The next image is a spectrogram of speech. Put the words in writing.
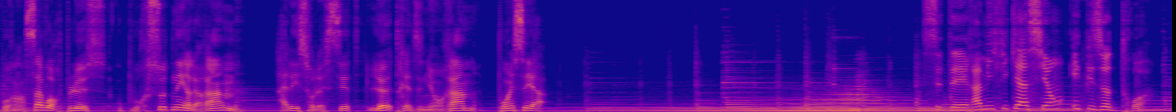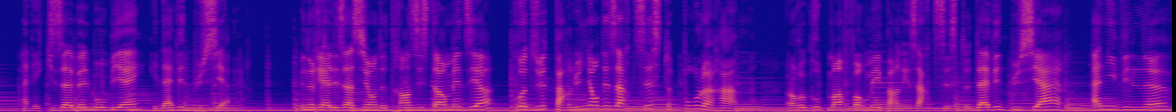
Pour en savoir plus ou pour soutenir le RAM, allez sur le site le-ram.ca. C'était Ramification, épisode 3, avec Isabelle Beaubien et David Bussière. Une réalisation de Transistor Média, produite par l'Union des artistes pour le RAM, un regroupement formé par les artistes David Bussière, Annie Villeneuve,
